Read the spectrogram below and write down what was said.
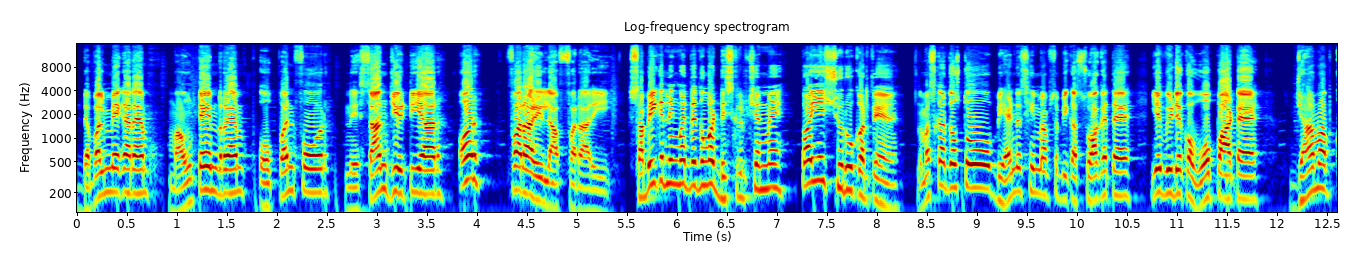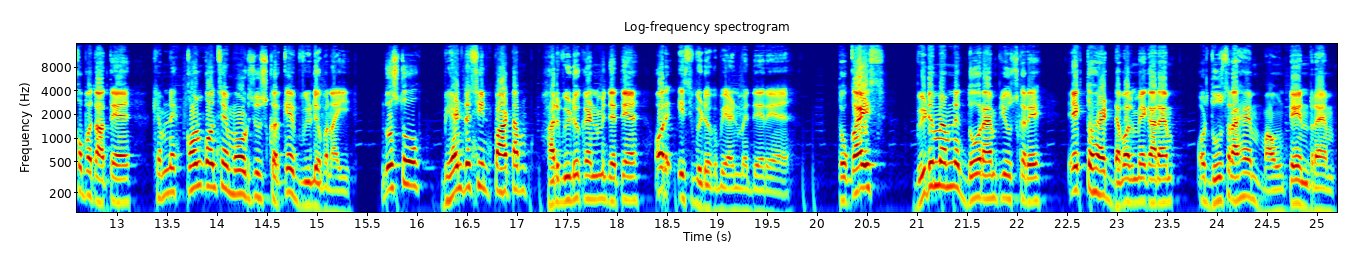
double mega ramp mountain ramp open four Nissan GTR और फरारी ला फरारी सभी के लिंक मैं दे दूँगा डिस्क्रिप्शन में। तो आइए शुरू करते हैं। नमस्कार दोस्तों बिहाइंड द सीन में आप सभी का स्वागत है। ये वीडियो का वो पार्ट है जहाँ हम आपको बताते हैं कि हमने कौन कौन से मोड यूज़ करके वीडियो बनाई। दोस्तों बिहाइंड द सीन पार्ट हम हर वीडियो के एंड में देते हैं और इस वीडियो के भी एंड में दे रहे हैं। तो गाइस वीडियो में हमने दो रैंप यूज़ करे। एक तो है डबल मेगा रैंप और दूसरा है माउंटेन रैंप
